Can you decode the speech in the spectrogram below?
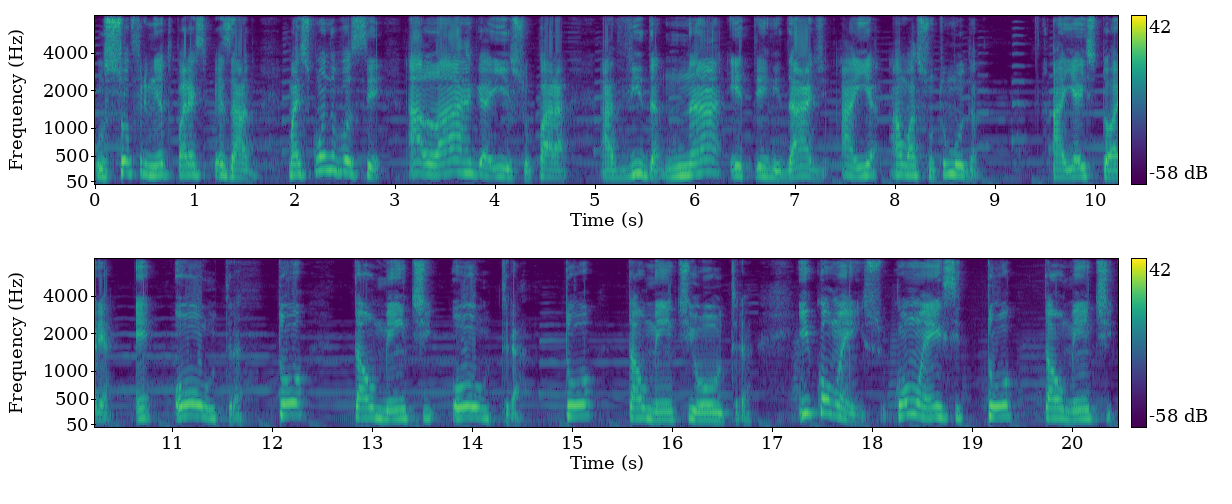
o sofrimento parece pesado. Mas quando você alarga isso para a vida na eternidade, aí o assunto muda. Aí a história é outra, totalmente outra. Totalmente outra. E como é isso? Como é esse totalmente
